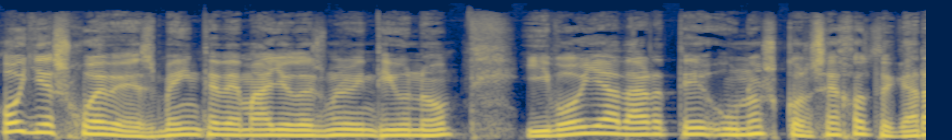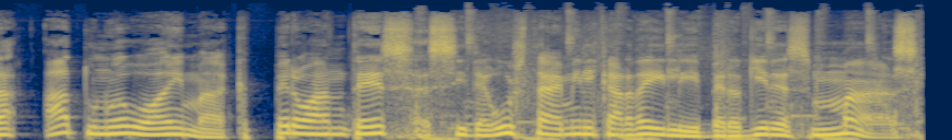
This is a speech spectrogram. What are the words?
Hoy es jueves 20 de mayo de 2021 y voy a darte unos consejos de cara a tu nuevo iMac. Pero antes, si te gusta Emilcar Daily pero quieres más,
